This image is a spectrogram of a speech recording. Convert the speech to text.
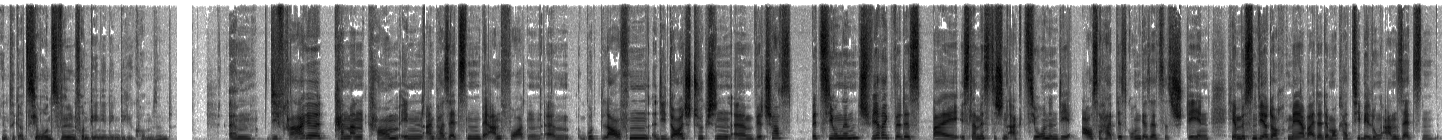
Integrationswillen von denjenigen, die gekommen sind? Ähm, die Frage kann man kaum in ein paar Sätzen beantworten. Ähm, gut laufen die deutsch-türkischen ähm, Wirtschaftsbeziehungen. Schwierig wird es bei islamistischen Aktionen, die außerhalb des Grundgesetzes stehen. Hier müssen wir doch mehr bei der Demokratiebildung ansetzen,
